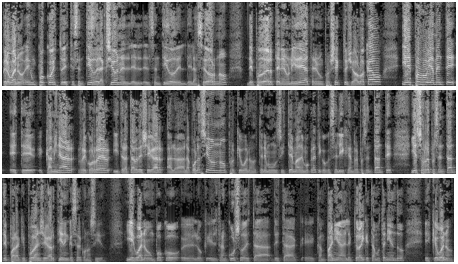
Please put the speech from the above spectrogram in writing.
Pero bueno, es un poco esto, este sentido de la acción, el, el, sentido del, del, hacedor, ¿no? De poder tener una idea, tener un proyecto y llevarlo a cabo y después obviamente este, caminar, recorrer y tratar de llegar a la, a la población, ¿no? Porque bueno, tenemos un sistema democrático que se elige en representantes y esos representantes para que puedan llegar tienen que ser conocidos. Y es bueno, un poco eh, lo que, el transcurso de esta, de esta eh, campaña electoral que estamos teniendo es que, bueno,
